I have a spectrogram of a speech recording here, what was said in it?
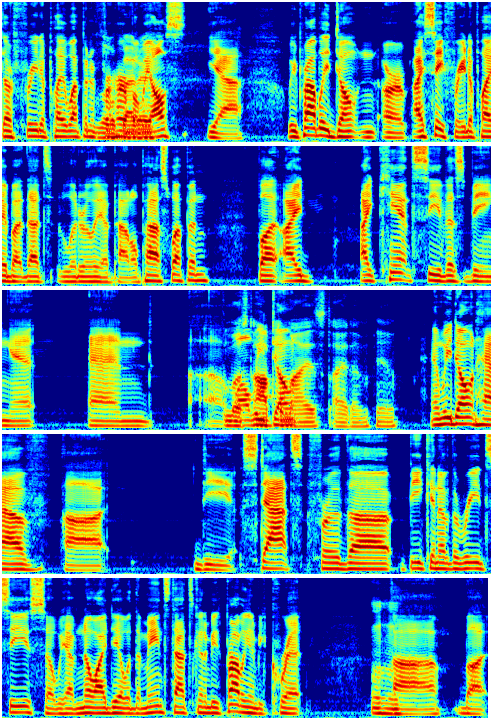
the free to play weapon for her. But we also, yeah, we probably don't. Or I say free to play, but that's literally a battle pass weapon. But I, I can't see this being it. And uh, The most while we don't optimized item. Yeah. and we don't have uh, the stats for the Beacon of the Reed Sea, so we have no idea what the main stat's going to be. Probably going to be crit, uh, but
